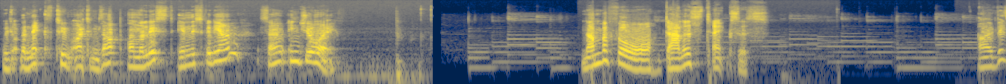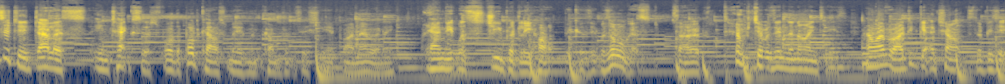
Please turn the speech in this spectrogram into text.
we got the next two items up on the list in this video, so enjoy. Number 4, Dallas, Texas. I visited Dallas in Texas for the podcast movement conference this year primarily, and it was stupidly hot because it was August, so temperature was in the 90s. However, I did get a chance to visit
